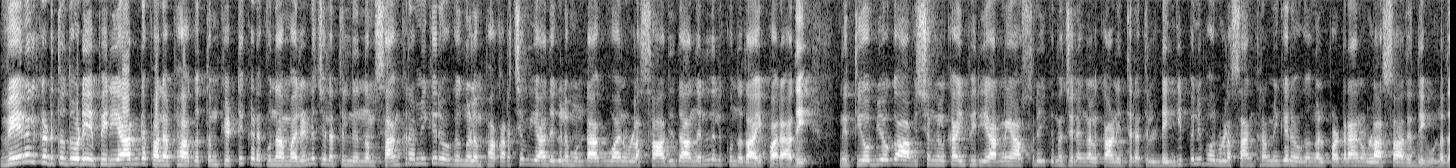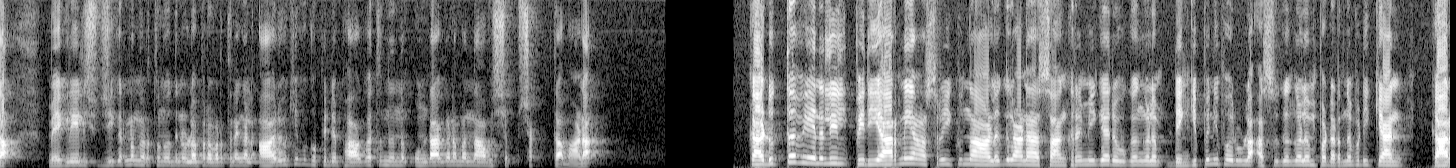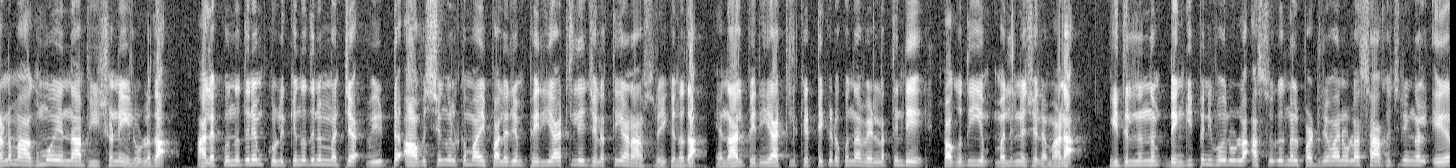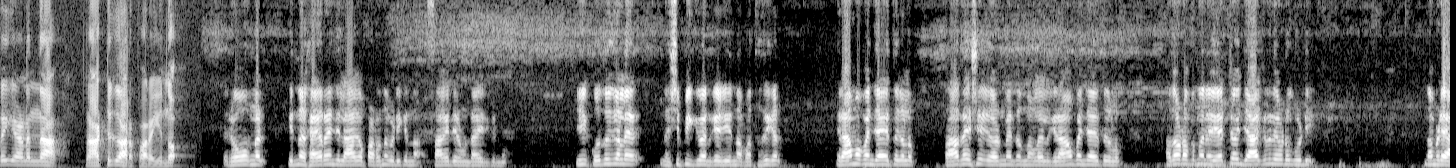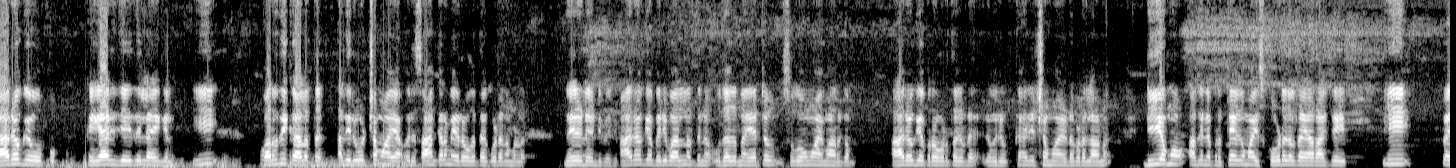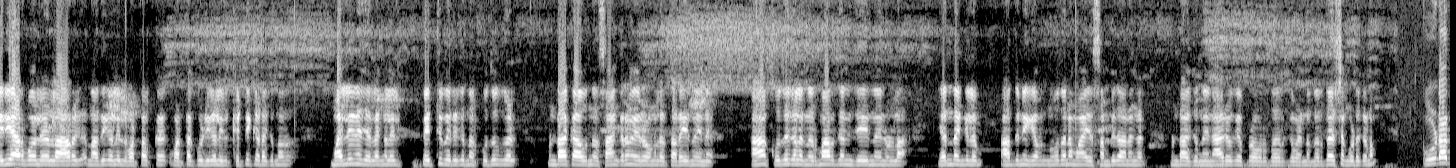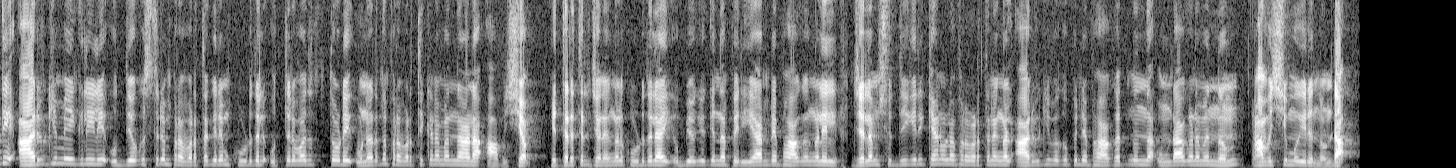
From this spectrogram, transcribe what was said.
വേനൽ കടുത്തതോടെ പെരിയാറിന്റെ പല ഭാഗത്തും കെട്ടിക്കിടക്കുന്ന മലിനജലത്തിൽ നിന്നും സാംക്രമിക രോഗങ്ങളും പകർച്ചവ്യാധികളും ഉണ്ടാകുവാനുള്ള സാധ്യത നിലനിൽക്കുന്നതായി പരാതി. നിത്യോപയോഗ ആവശ്യങ്ങൾക്കായി പെരിയാറിനെ ആശ്രയിക്കുന്ന ജനങ്ങൾക്കാണ് ഇത്തരത്തിൽ ഡെങ്കിപ്പനി പോലുള്ള സാംക്രമിക രോഗങ്ങൾ പടരാനുള്ള സാധ്യതയുള്ളത്. മേഖലയിൽ ശുചീകരണം നടത്തുന്നതിനുള്ള പ്രവർത്തനങ്ങൾ ആരോഗ്യവകുപ്പിന്റെ ഭാഗത്തു നിന്നും ഉണ്ടാകണമെന്ന ആവശ്യം ശക്തമാണ്. കടുത്ത വേനലിൽ പെരിയാറിനെ ആശ്രയിക്കുന്ന ആളുകളാണ് സാംക്രമിക രോഗങ്ങളും ഡെങ്കിപ്പനി പോലുള്ള അസുഖങ്ങളും പടർന്നു പിടിക്കാൻ കാരണമാകുമോ എന്ന ഭീഷണിയിലുള്ളത്. അലക്കുന്നതിനും കുളിക്കുന്നതിനും മറ്റ് വീട്ട് ആവശ്യങ്ങൾക്കുമായി പലരും പെരിയാറ്റിലെ ജലത്തെയാണ് ആശ്രയിക്കുന്നത്. എന്നാൽ പെരിയാറ്റിൽ കെട്ടിക്കിടക്കുന്ന വെള്ളത്തിന്റെ പകുതിയും മലിനജലമാണ്. ഇതിൽ നിന്നും ഡെങ്കിപ്പനി പോലുള്ള അസുഖങ്ങൾ പടരുവാനുള്ള സാഹചര്യങ്ങൾ ഏറെയാണെന്ന് നാട്ടുകാർ പറയുന്നു. രോഗങ്ങൾ ഇന്ന് ഹൈറേഞ്ചിലാകെ പടർന്നു പിടിക്കുന്ന സാഹചര്യം ഉണ്ടായിരിക്കുന്നു. ഈ കൊതുകുകളെ നശിപ്പിക്കുവാൻ കഴിയുന്ന പദ്ധതികൾ ഗ്രാമപഞ്ചായത്തുകളും പ്രാദേശിക ഗവൺമെന്റ് എന്നുള്ളതിൽ ഗ്രാമപഞ്ചായത്തുകളും അതോടൊപ്പം തന്നെ ഏറ്റവും ജാഗ്രതയോടുകൂടി നമ്മുടെ ആരോഗ്യവകുപ്പും കൈകാര്യം ചെയ്തില്ല എങ്കിൽ ഈ വറുതി കാലത്ത് അതിരൂക്ഷമായ ഒരു സാംക്രമിക രോഗത്തെ കൂടെ നമ്മൾ നേരിടേണ്ടി വരും. ആരോഗ്യ പരിപാലനത്തിന് ഉതകുന്ന ഏറ്റവും സുഗമമായ മാർഗം ആരോഗ്യ പ്രവർത്തകരുടെ ഒരു കാര്യക്ഷമമായ ഇടപെടലാണ്. ഡി എംഒ അതിന് പ്രത്യേകമായി സ്കോഡുകൾ തയ്യാറാക്കുകയും ഈ പെരിയാർ പോലെയുള്ള ആറ് നദികളിൽ വട്ടൊക്കെ വട്ടക്കുഴികളിൽ കെട്ടിക്കിടക്കുന്ന മലിനജലങ്ങളിൽ പെറ്റുപെരുകുന്ന കൊതുകുകൾ ഉണ്ടാക്കാവുന്ന സാംക്രമിക രോഗങ്ങളെ തടയുന്നതിന് ആ കൊതുകുകളെ നിർമ്മാർജനം ചെയ്യുന്നതിനുള്ള എന്തെങ്കിലും ആധുനിക നൂതനമായ സംവിധാനങ്ങൾ ഉണ്ടാക്കുന്നതിന് ആരോഗ്യ പ്രവർത്തകർക്ക് വേണ്ട നിർദ്ദേശം കൊടുക്കണം. കൂടാതെ ആരോഗ്യ മേഖലയിലെ ഉദ്യോഗസ്ഥരും പ്രവർത്തകരും കൂടുതൽ ഉത്തരവാദിത്വത്തോടെ ഉണർന്ന് പ്രവർത്തിക്കണമെന്നാണ് ആവശ്യം. ഇത്തരത്തിൽ ജനങ്ങൾ കൂടുതലായി ഉപയോഗിക്കുന്ന പെരിയാറിന്റെ ഭാഗങ്ങളിൽ ജലം ശുദ്ധീകരിക്കാനുള്ള പ്രവർത്തനങ്ങൾ ആരോഗ്യവകുപ്പിന്റെ ഭാഗത്തുനിന്ന് ഉണ്ടാകണമെന്നും ആവശ്യമുയരുന്നുണ്ട്.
